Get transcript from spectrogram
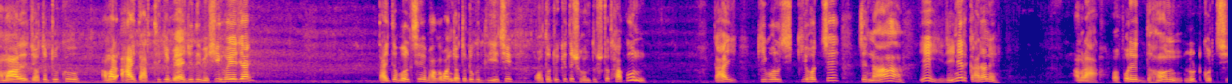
আমার যতটুকু আমার আয় তার থেকে ব্যয় যদি বেশি হয়ে যায়, তাই তো বলছে ভগবান যতটুকু দিয়েছে অতটুকু তো সন্তুষ্ট থাকুন। তাই কি বল, কি হচ্ছে যে না, এই ঋণের কারণে আমরা অপরের ধন লুট করছি।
